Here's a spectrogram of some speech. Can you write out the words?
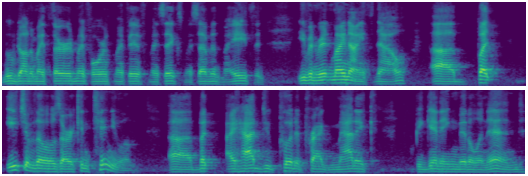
moved on to my third, my fourth, my fifth, my sixth, my seventh, my eighth, and even written my ninth now. Uh, but each of those are a continuum. Uh, but I had to put a pragmatic beginning, middle, and end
